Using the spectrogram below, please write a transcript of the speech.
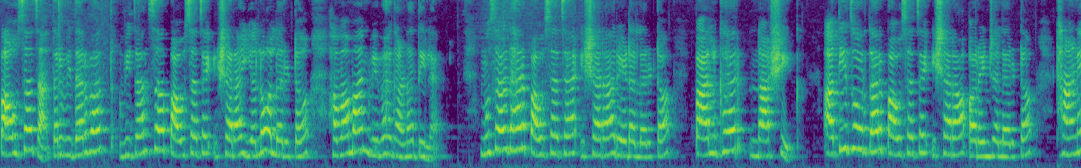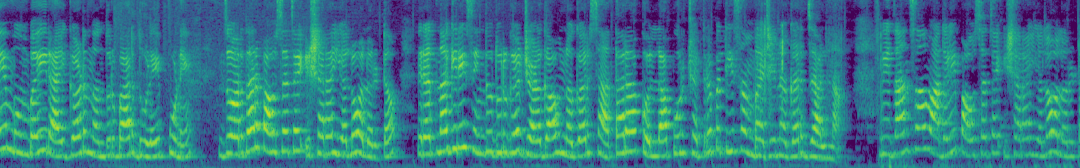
पावसाचा तर विदर्भात विजांसह पावसाचा इशारा येलो अलर्ट हवामान विभागानं दिलाय. मुसळधार पावसाचा इशारा रेड अलर्ट पालघर नाशिक. अतिजोरदार पावसाचा इशारा ऑरेंज अलर्ट ठाणे मुंबई रायगड नंदुरबार धुळे पुणे. जोरदार पावसाचा इशारा येलो अलर्ट रत्नागिरी सिंधुदुर्ग जळगाव नगर सातारा कोल्हापूर छत्रपती संभाजीनगर जालना. विजांसह वादळी पावसाचा इशारा येलो अलर्ट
